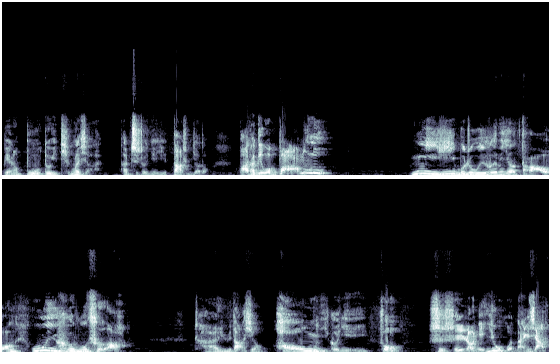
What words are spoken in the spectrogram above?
便让部队停了下来。他指着聂一，大声叫道：“把他给我绑喽！”聂一不知为何，便叫：“大王为何如此啊？”单于大笑：“好你个聂一，说是谁让你诱我南下的？”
